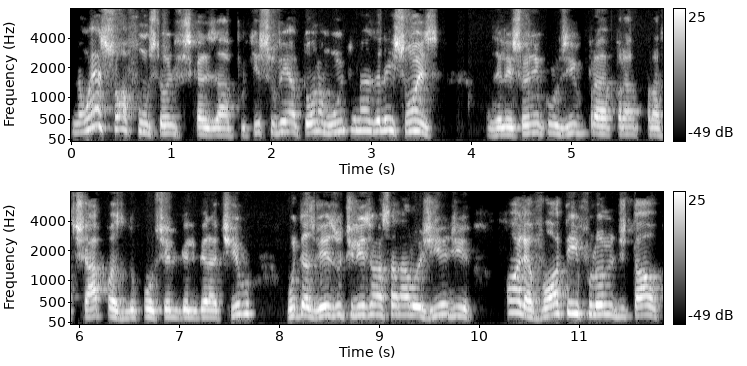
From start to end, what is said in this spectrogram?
não é só a função de fiscalizar, porque isso vem à tona muito nas eleições. As eleições, inclusive, para as chapas do Conselho Deliberativo, muitas vezes utilizam essa analogia de: olha, votem em fulano de tal,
